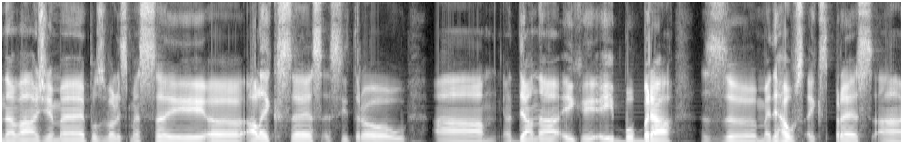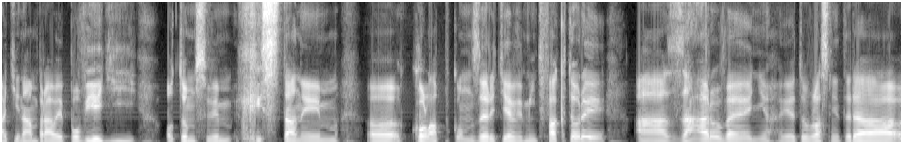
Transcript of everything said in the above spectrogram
Navážeme, pozvali jsme si Alexe s Esitrou a Dana, a.k.a. Bobra z Madhouse Express a ti nám právě povědí o tom svým chystaným kolab koncertě v Meat Factory a zároveň je to vlastně teda uh,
